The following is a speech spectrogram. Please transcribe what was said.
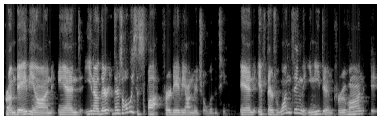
from Davion. And, you know, there, there's always a spot for Davion Mitchell with the team. And if there's one thing that you need to improve on, it,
